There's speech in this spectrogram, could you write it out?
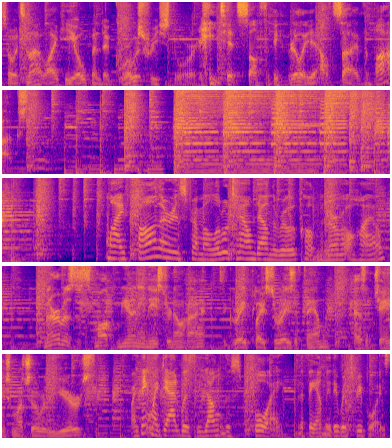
so it's not like he opened a grocery store. He did something really outside the box. My father is from a little town down the road called Minerva, Ohio. Minerva is a small community in eastern Ohio. It's a great place to raise a family. Hasn't changed much over the years. I think my dad was the youngest boy in the family. There were three boys.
